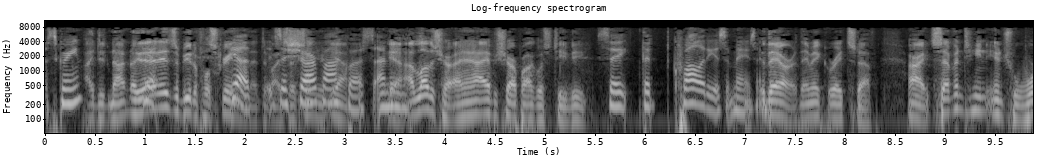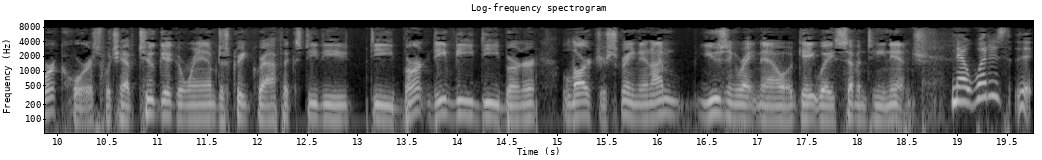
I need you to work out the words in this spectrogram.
screen? I did not know. Yeah. That is a beautiful screen Yeah, on that device. it's a I've seen Sharp your- yeah. Aquos. I mean- yeah, I love the Sharp. I have a Sharp Aquos TV. So the quality is amazing. They are. They make great stuff. All right, 17 inch workhorse, which have two gig of RAM, discrete graphics, DVD, burn, DVD burner, larger screen, and I'm using right now a Gateway 17 inch. Now, what is? The,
